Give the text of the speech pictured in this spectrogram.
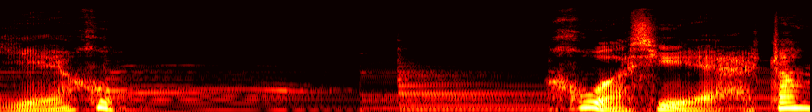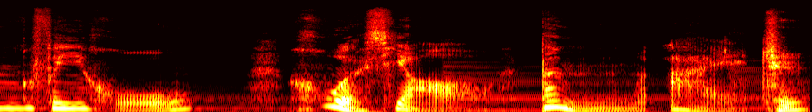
爷户。或谑张飞狐，或笑邓艾痴。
